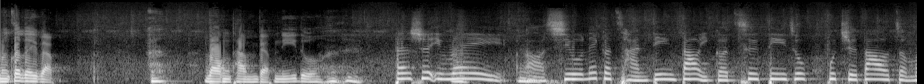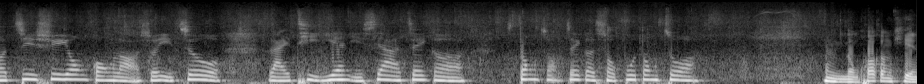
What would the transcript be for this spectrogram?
มันก็เลยแบบอะลองทำแบบนี้ดู 但是因为啊、修那个禅定到一个次第，就不知道怎么继续用功了，所以就来体验一下这个动作，这个手部动作。 อืมหลวงพ่อคำเขียน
